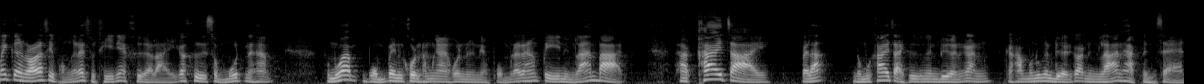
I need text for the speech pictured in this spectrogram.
ไม่เกินร้อยละสิของเงินได้สุทธิเนี่ยคืออะไรก็คือสมมุตินะครับ สมมุติว่าผมเป็นคนทำงานคนหนึ่งเนี่ยผมได้ทั้งปี 1 ล้านบาทหักค่าใช้จ่ายไปละสมมติค่าใช้จ่ายคือเงินเดือนกันกับคำมนุษย์เงินเดือนก็ 1 ล้านหัก 1 0 0 0 0แสน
